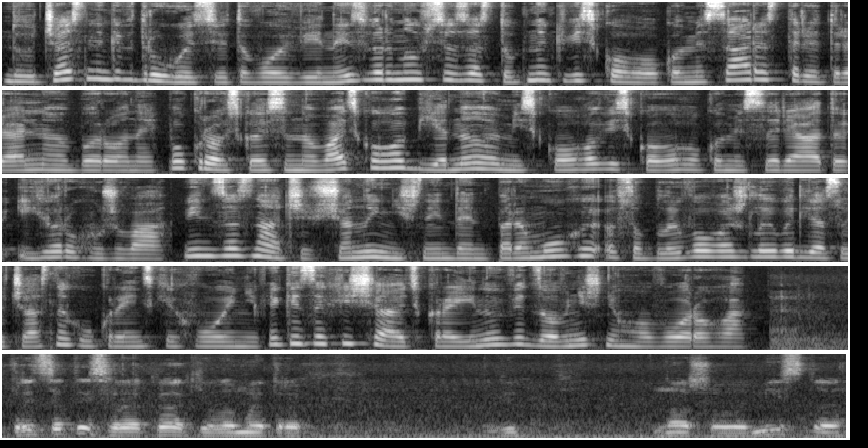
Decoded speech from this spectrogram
До учасників Другої світової війни звернувся заступник військового комісара з територіальної оборони Покровського Синовацького об'єднаного міського військового комісаріату Ігор Гужва. Він зазначив, що нинішній день перемоги особливо важливий для сучасних українських воїнів, які захищають країну від зовнішнього ворога. 30-40 кілометрах від нашого міста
